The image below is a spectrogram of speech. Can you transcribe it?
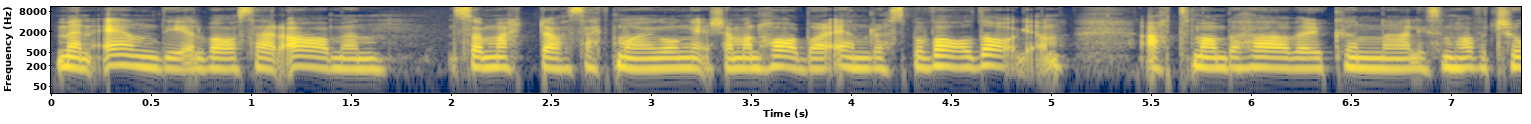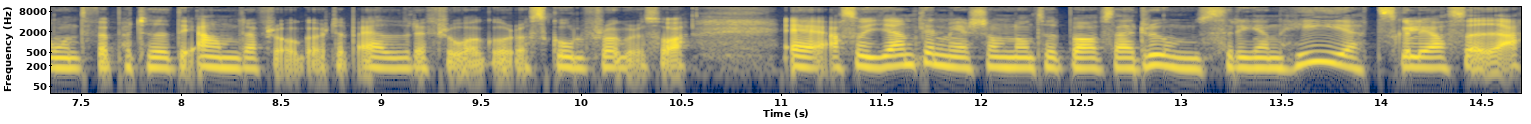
Men en del var så här, ja men som Märta har sagt många gånger, så man har bara en röst på valdagen. Att man behöver kunna liksom ha förtroende för partiet i andra frågor, typ äldrefrågor och skolfrågor och så. Eh, alltså egentligen mer som någon typ av så här rumsrenhet skulle jag säga.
